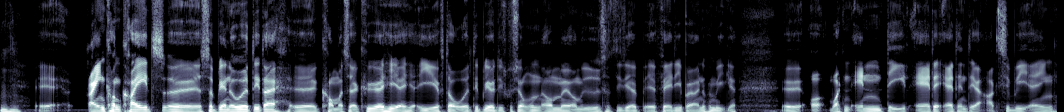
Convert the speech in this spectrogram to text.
Mm-hmm. Øh, rent konkret, øh, så bliver noget af det, der øh, kommer til at køre her i efteråret, det bliver diskussionen om, øh, om ydelser til de der øh, fattige børnefamilier øh, og hvor den anden del af det er den der aktivering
